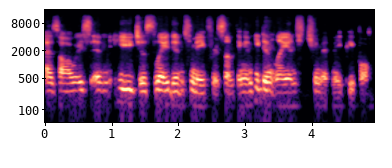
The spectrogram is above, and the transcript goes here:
as always, and he just laid into me for something, and he didn't lay into too many people.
